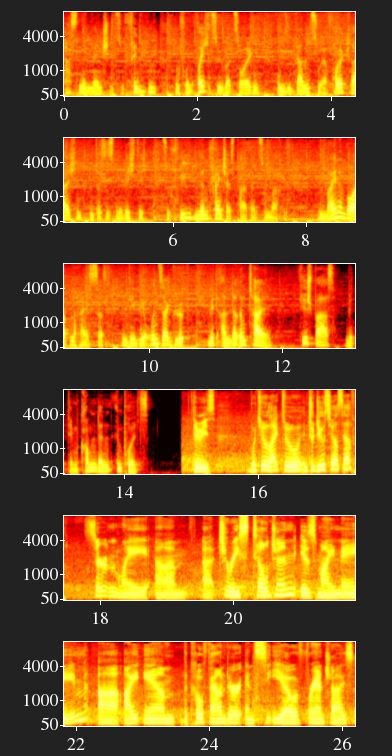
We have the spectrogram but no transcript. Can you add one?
passenden Menschen zu finden und von euch zu überzeugen, um sie dann zu erfolgreichen und das ist mir wichtig, zufriedenen Franchise-Partnern zu machen. In meinen Worten heißt das, indem wir unser Glück mit anderen teilen. Viel Spaß mit dem kommenden Impuls. Therese, would you like to introduce yourself? Certainly. Um, uh, Therese Tilgen is my name. Uh, I am the co founder and CEO of Franchise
